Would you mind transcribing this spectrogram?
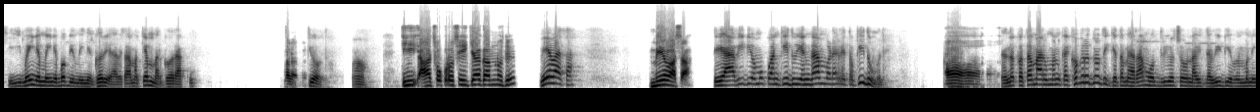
કે ઈ મહિને મહિને બબે મહિને ઘરે આવે તો આમાં કેમ મારે ઘર રાખું બરાબર. કયો તો? હા. ઈ આ છોકરો છે ઈ કયા ગામનો છે? મેવાસા? મેવાસા. તે આ વીડિયો મૂકવાનું કીધું એને ગામ વડાવે તો કીધું મને. નકર તમારું મને કઈ ખબર જ નહોતી કે તમે રામોદ્રીઓ છો ને આવી રીતના વીડિયો મને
